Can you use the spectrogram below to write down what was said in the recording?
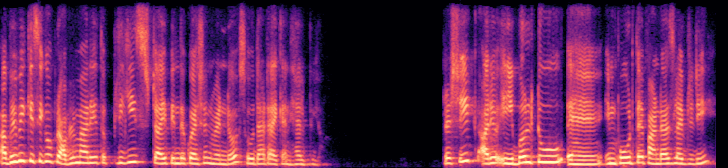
अभी भी किसी को प्रॉब्लम आ रही है तो please type in the question window so that I can help you Prashik, are you able to uh, import the pandas library?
